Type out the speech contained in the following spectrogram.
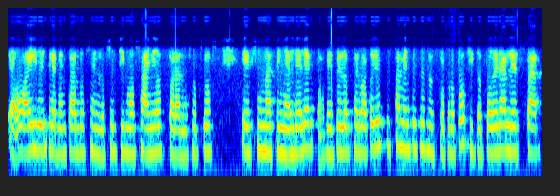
o ha ido incrementándose en los últimos años, para nosotros es una señal de alerta. Desde el observatorio justamente ese es nuestro propósito, poder alertar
